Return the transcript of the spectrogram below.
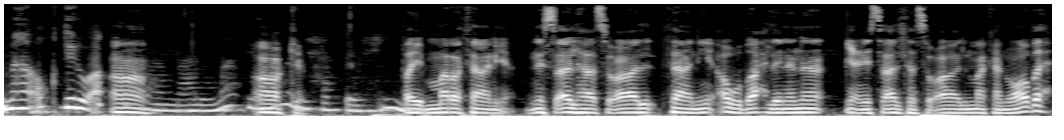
ما أقدر أبحث آه. عن معلومات أوكي. حتى الحين. طيب مرة ثانية. نسألها سؤال ثاني أوضح لأن أنا يعني سألتها سؤال ما كان واضح.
